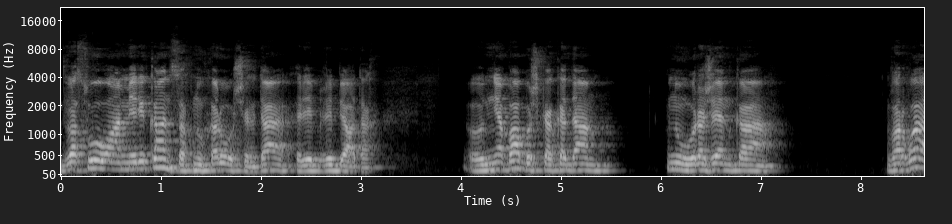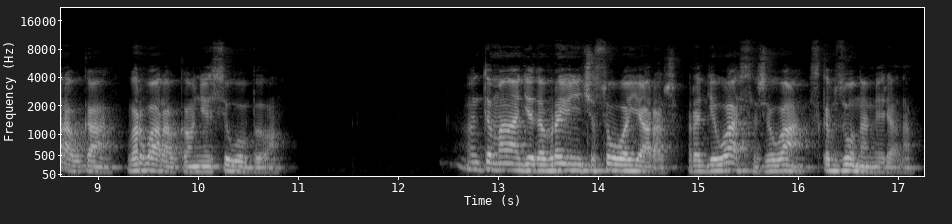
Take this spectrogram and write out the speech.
Два слова о американцах, ну, хороших, да, ре- ребятах. У меня бабушка, когда, ну, уроженка Варваровка, Варваровка у нее село было. Ну, Там она где-то в районе Часового Яра ж родилась, жила с Кобзонами рядом,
